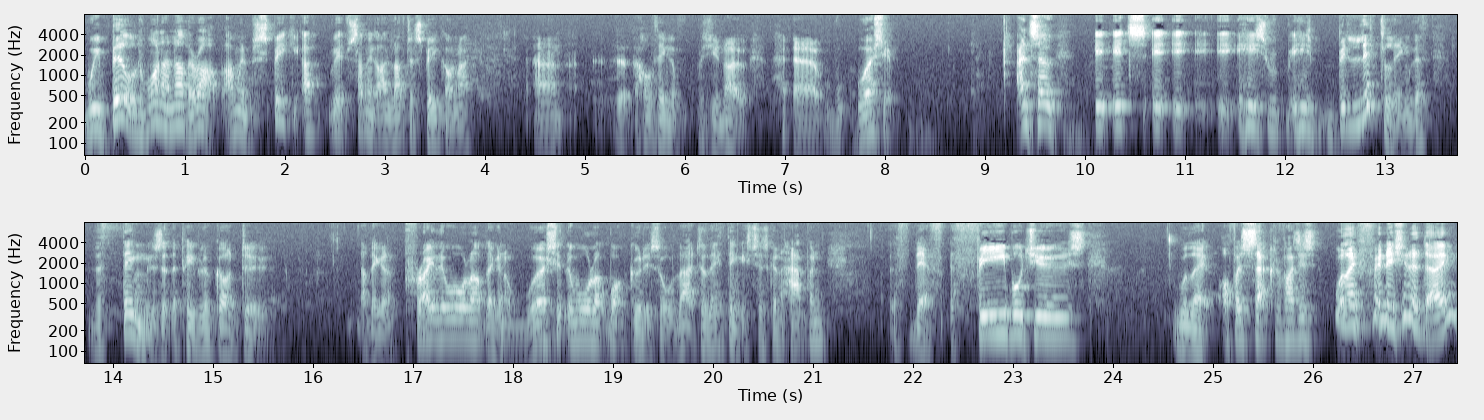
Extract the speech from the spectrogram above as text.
we build one another up. I'm going to speak. Uh, something I love to speak on. I, um, the, whole thing of, as you know, uh, worship. And so it, it's it, he's he's belittling the the things that the people of God do. Are they going to pray the wall up? They're going to worship the wall up? What good is all that? Do they think it's just going to happen? they're feeble Jews. Will they offer sacrifices? Will they finish in a day?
